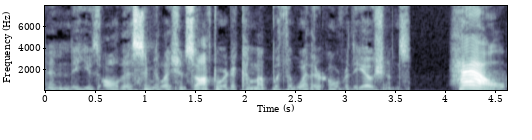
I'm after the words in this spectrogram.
and they use all this simulation software to come up with the weather over the oceans. How?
